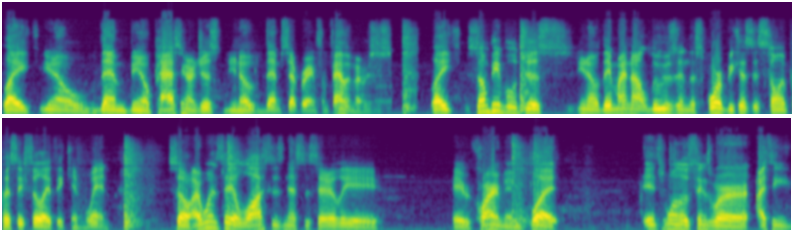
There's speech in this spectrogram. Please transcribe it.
like you know them, you know, passing or just you know them separating from family members. like some people just you know they might not lose in the sport because it's the only place they feel like they can win. So I wouldn't say a loss is necessarily a a requirement, but it's one of those things where I think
